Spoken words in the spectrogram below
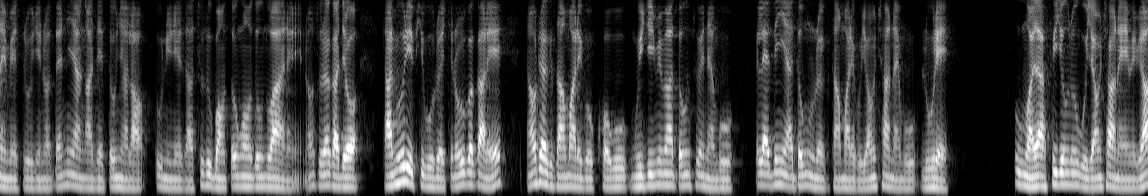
နိုင်မယ်ဆိုလို့ကျွန်တော်တန်250 300လောက်သူ့အနေနဲ့စာစုစုပေါင်း3ကောင်း3သွားရတယ်နော်ဆိုတော့ကကျတော့ဒါမျိုးတွေဖြစ်ဖို့အတွက်ကျွန်တော်တို့ဘက်ကလည်းနောက်ထပ်ကစားမတွေကိုခေါ်ဖို့ငွေကြေးများများသုံးစွဲနိုင်ဖို့ကလပ်အသင်းရဲ့အသုံးလိုတဲ့ကစားမတွေကိုရောင်းချနိုင်ဖို့လိုတယ်ဥပမာရဖီဂျုံတို့ကိုရောင်းချနိုင်ရမယ်ဗျာ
